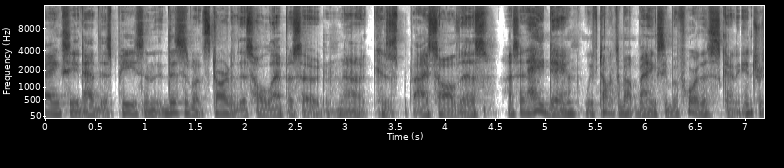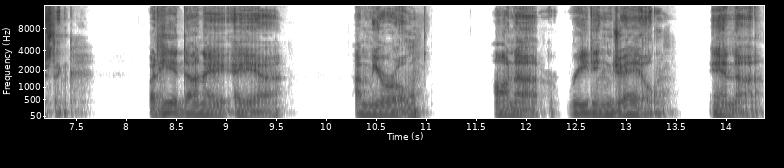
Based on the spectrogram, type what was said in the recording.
Banksy had had this piece, and this is what started this whole episode. Because I saw this, I said, "Hey Dan, we've talked about Banksy before. This is kind of interesting." But he had done a a uh, a mural on a Reading jail in uh,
